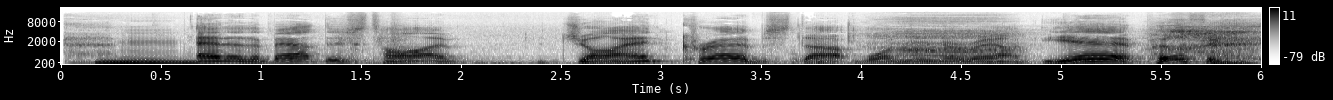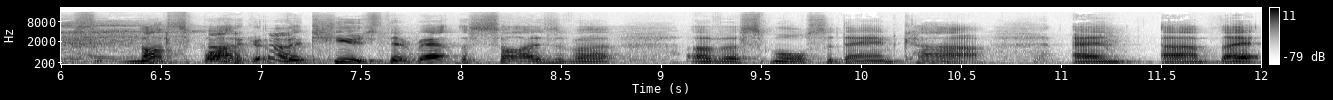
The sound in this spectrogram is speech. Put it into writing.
Hmm. And at about this time, giant crabs start wandering around. Yeah, perfect. Not spider crabs, but huge. They're about the size of a of a small sedan car. And um, they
